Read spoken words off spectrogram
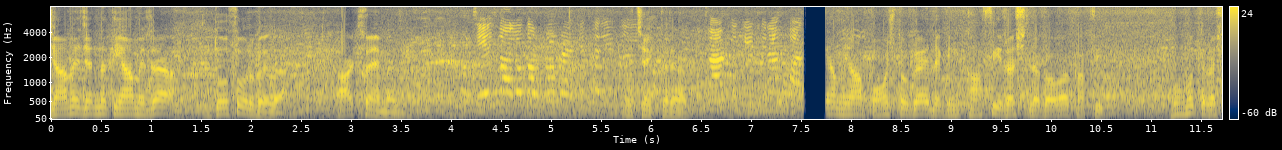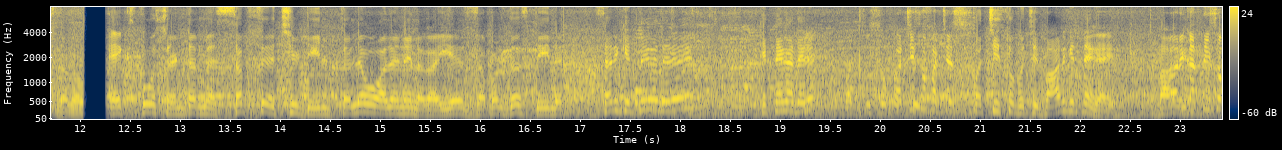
जाम जन्नत यहाँ मिल रहा है दो सौ रुपये का आठ सौ एम एल। ये। चेक करें आप। हम यहाँ पहुँच तो गए लेकिन काफ़ी रश लगा हुआ काफ़ी बहुत रश लगा हुआ। एक्सपो सेंटर में सबसे अच्छी डील तले वाले ने लगाई है ज़बरदस्त डील है। सर कितने का दे रहे हैं? कितने का दे रहे हैं? पच्चीस सौ पच्चीस। सौ पच्चीस। पच्चीस सौ पच्चीस बाहर कितने गए और इकतीस सौ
